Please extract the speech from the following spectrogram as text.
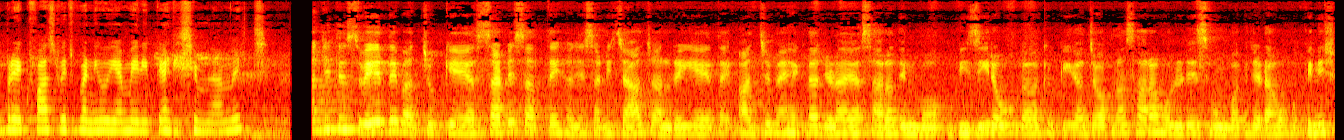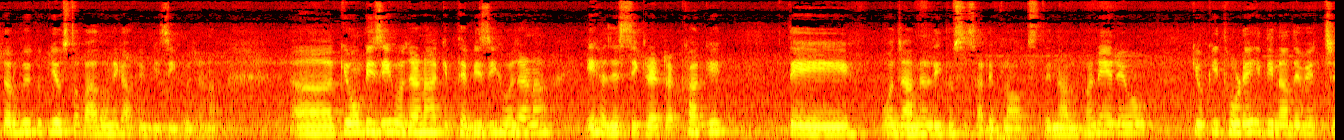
ਬ੍ਰੇਕਫਾਸਟ ਵਿੱਚ ਬਣੀ ਹੋਈ ਹੈ ਮੇਰੀ ਪਿਆਰੀ ਸ਼ਿਮਲਾ ਮਿਰਚ। ਹਾਂਜੀ, ਤੇ ਸਵੇਰ ਦੇ ਵੱਜ ਚੁੱਕੇ ਆ 7:30 ਤੇ ਹਜੇ ਸਾਡੀ ਚਾਹ ਚੱਲ ਰਹੀ ਹੈ, ਤੇ ਅੱਜ ਮਹਿਕ ਦਾ ਜਿਹੜਾ ਆ, ਸਾਰਾ ਦਿਨ ਬਹੁਤ ਬਿਜ਼ੀ ਰਹੂਗਾ, ਕਿਉਂਕਿ ਅੱਜ ਉਹ ਆਪਣਾ ਸਾਰਾ ਹੌਲੀਡੇਜ਼ ਹੋਮਵਰਕ ਜਿਹੜਾ ਉਹ ਫਿਨਿਸ਼ ਕਰੂਗੀ, ਕਿਉਂਕਿ ਉਸ ਤੋਂ ਬਾਅਦ ਉਹਨੇ ਕਾਫੀ ਬਿਜ਼ੀ ਹੋ ਜਾਣਾ। ਕਿਉਂ ਬਿਜ਼ੀ ਹੋ ਜਾਣਾ, ਕਿੱਥੇ ਬਿਜ਼ੀ ਹੋ ਜਾਣਾ, ਇਹ ਹਜੇ ਸੀਕ੍ਰੇਟ ਰੱਖਾਂਗੇ, ਤੇ ਉਹ ਜਾਣਨ ਲਈ ਤੁਸੀਂ ਸਾਡੇ ਬਲੌਗਸ ਦੇ ਨਾਲ ਬਣੇ ਰਹੋ, ਕਿਉਂਕਿ ਥੋੜੇ ਹੀ ਦਿਨਾਂ ਦੇ ਵਿੱਚ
